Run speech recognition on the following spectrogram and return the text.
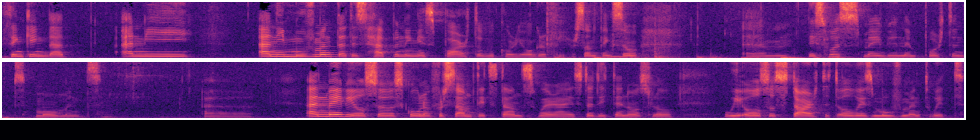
thinking that any any movement that is happening is part of a choreography or something. So um, this was maybe an important moment. Uh, and maybe also Skolen for Samtidsdans, where I studied in Oslo, we also started always movement with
